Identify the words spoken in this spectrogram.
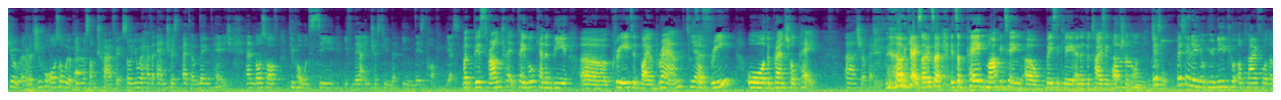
period, the Zhihu also will give you some traffic. So you will have an interest at the main page and lots of people would see if they are interested in this topic. Yes. But this round table can it be uh, created by a brand yeah. for free or the brand shall pay? Uh, Shopee. okay, so it's a it's a paid marketing, uh, basically an advertising option Um, on bas- Basically, you, you need to apply for the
